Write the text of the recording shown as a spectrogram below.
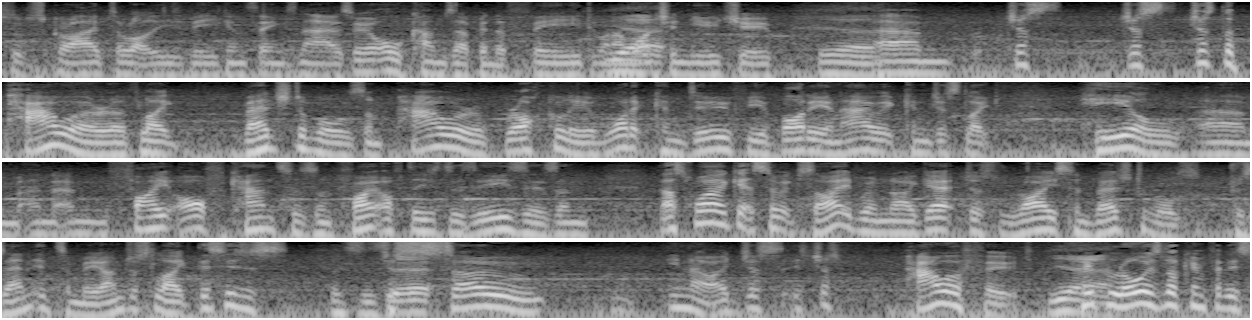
subscribed to a lot of these vegan things now, so it all comes up in the feed when I'm watching YouTube. Yeah. Um, just, just, just the power of like vegetables and power of broccoli and what it can do for your body and how it can just like heal um, and, and fight off cancers and fight off these diseases. And that's why I get so excited when I get just rice and vegetables presented to me. I'm just like, this is This is just it. so, you know, I just it's just power food. Yeah. People are always looking for this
